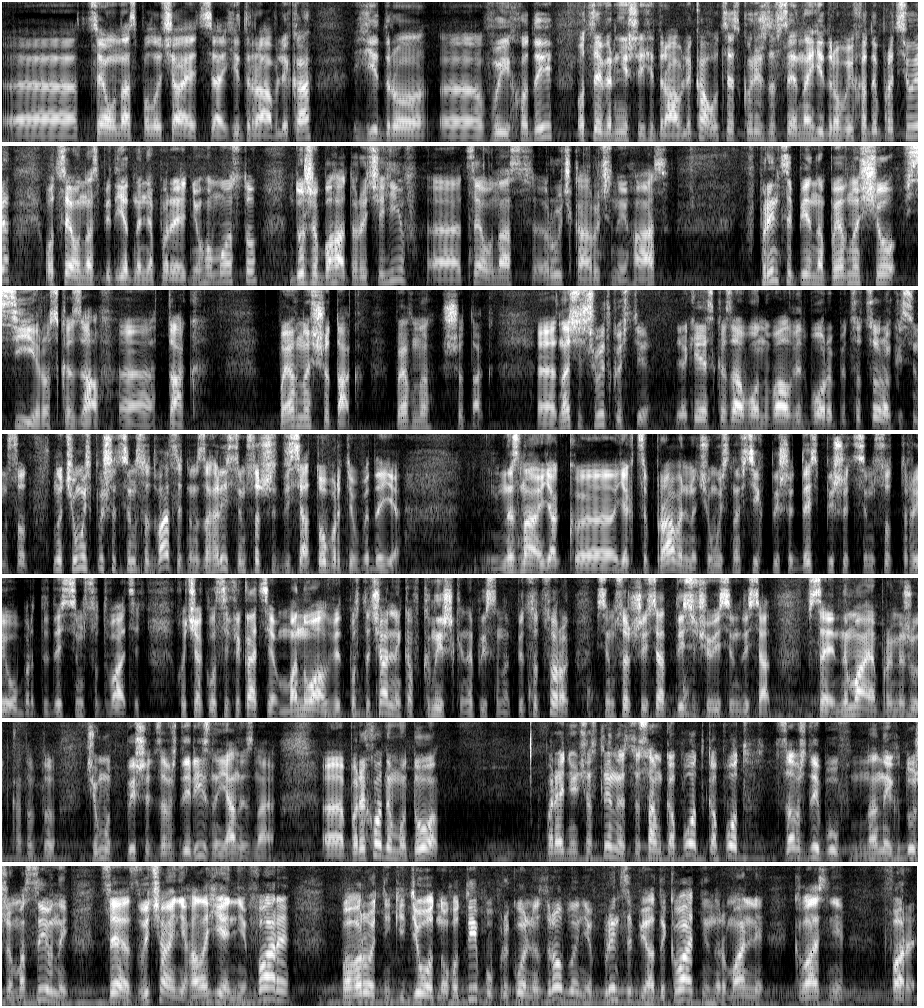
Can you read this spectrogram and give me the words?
Е, Це у нас виходить гідравліка, гідровиходи. Оце верніше гідравліка. Оце, скоріш за все, на гідровиходи працює. Оце у нас під'єднання переднього мосту. Дуже багато речагів. Е, Це у нас ручка ручний газ. В принципі, напевно, що всі розказав. Е, так. Певно, що так. Певно, що так. Значить, швидкості, як я і сказав, вон вал відбору 540 і 700. Ну, чомусь пишуть 720, але взагалі 760 обертів видає. Не знаю, як, е, як це правильно. Чомусь на всіх пишуть, десь пишуть 703 оберти, десь 720. Хоча класифікація, мануал від постачальника в книжці написано 540, 760, 1080. Все, немає проміжутка. Тобто, чому пишуть завжди різне, я не знаю. Е, Переходимо до передньої частини. Це сам капот. Капот завжди був на них дуже масивний. Це звичайні галогенні фари, поворотники діодного типу, прикольно зроблені. В принципі, адекватні, нормальні, класні фари.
